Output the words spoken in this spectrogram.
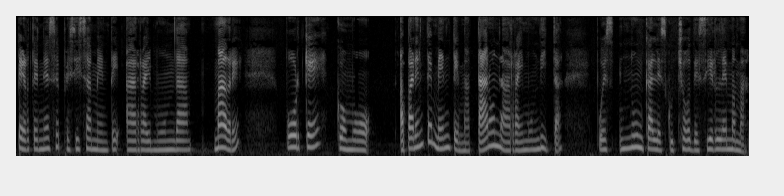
pertenece precisamente a Raimunda madre, porque como aparentemente mataron a Raimundita, pues nunca le escuchó decirle mamá.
